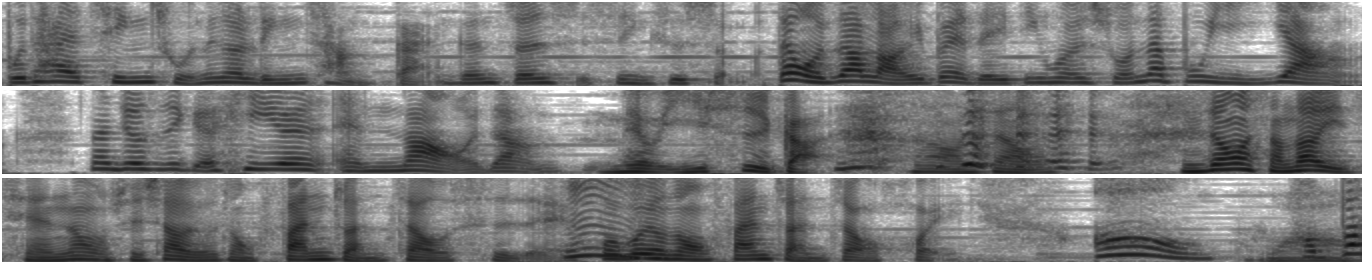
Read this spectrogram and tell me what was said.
不太清楚那个临场感跟真实性是什么。但我知道老一辈的一定会说，那不一样，那就是一个 here and now 这样子。没有仪式感，然后这样，你让我想到以前那种学校有一种翻转教室、哎、嗯会不会有那种翻转教会？哦，好棒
